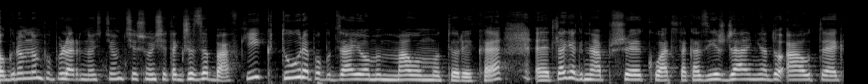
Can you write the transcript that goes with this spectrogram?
Ogromną popularnością cieszą się także zabawki, które pobudzają małą motorykę, e, tak jak na przykład taka zjeżdżalnia do autek.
